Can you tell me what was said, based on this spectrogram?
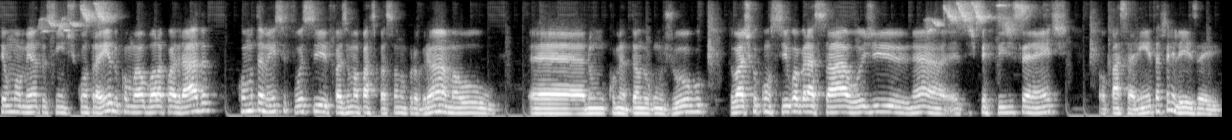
ter um momento assim descontraído, como é o bola quadrada, como também se fosse fazer uma participação num programa ou é, num, comentando algum jogo. Eu acho que eu consigo abraçar hoje né, esses perfis diferentes. O passarinho está feliz aí.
